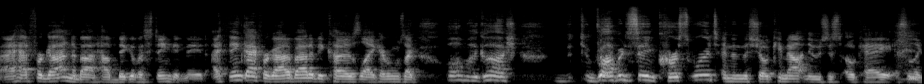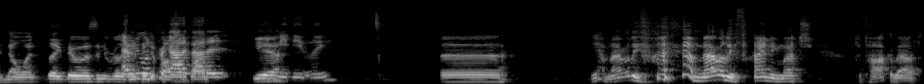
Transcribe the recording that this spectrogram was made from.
I had forgotten about how big of a stink it made. I think I forgot about it because like everyone was like, "Oh my gosh, Robin's saying curse words," and then the show came out and it was just okay. So like no one like there wasn't really Everyone forgot about on. it Yeah. immediately. Uh, yeah, I'm not really I'm not really finding much to talk about.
